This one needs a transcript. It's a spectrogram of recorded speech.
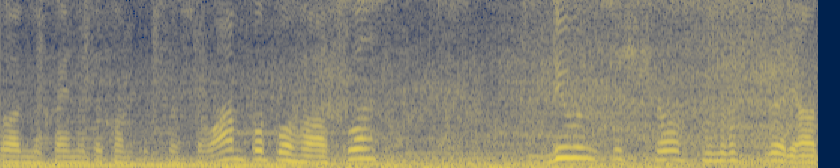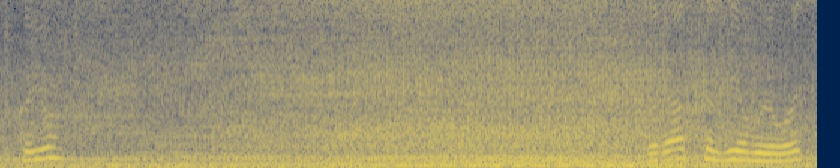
Ладно, хай на такому підсосі. Лампа погасла. Дивимося, що з зарядкою. Зарядка з'явилась.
